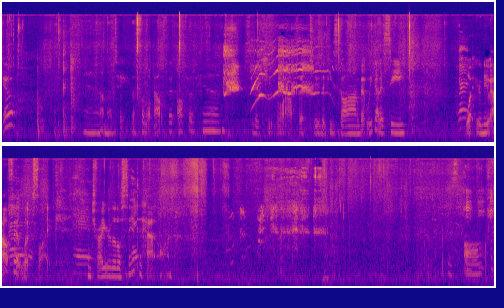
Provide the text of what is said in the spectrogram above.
There go. Take this little outfit off of him. This is a cute little outfit too that he's got on, but we gotta see what your new outfit looks like and try your little Santa hat on. Take this off.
